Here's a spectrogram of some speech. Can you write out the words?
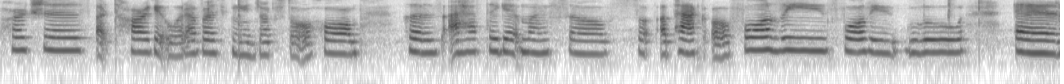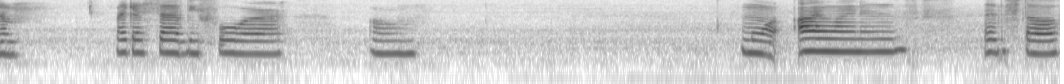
purchase, a Target, whatever. It's gonna be a drugstore haul because I have to get myself so, a pack of Falsies, Falsies glue, and like I said before, um, more eyeliners and stuff.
